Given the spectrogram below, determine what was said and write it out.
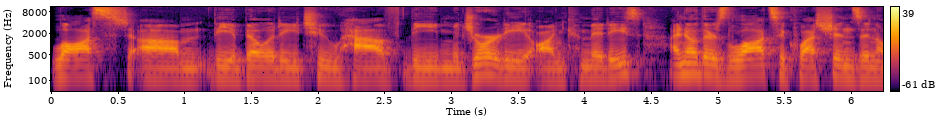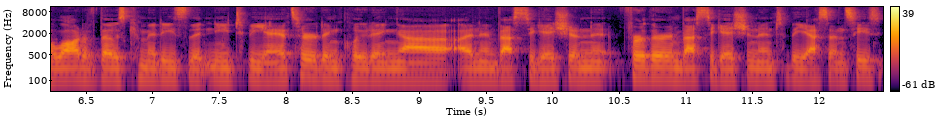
lost um, the ability to have the majority on committees. I know there's lots of questions in a lot of those committees that need to be answered, including uh, an investigation, further investigation into the SNC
